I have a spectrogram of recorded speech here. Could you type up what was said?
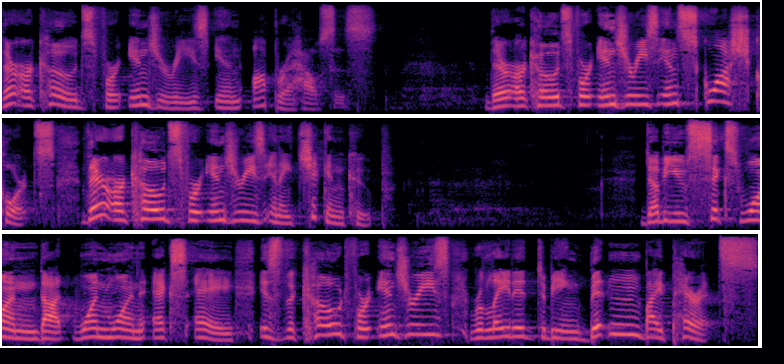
There are codes for injuries in opera houses. There are codes for injuries in squash courts. There are codes for injuries in a chicken coop. W61.11XA is the code for injuries related to being bitten by parrots.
